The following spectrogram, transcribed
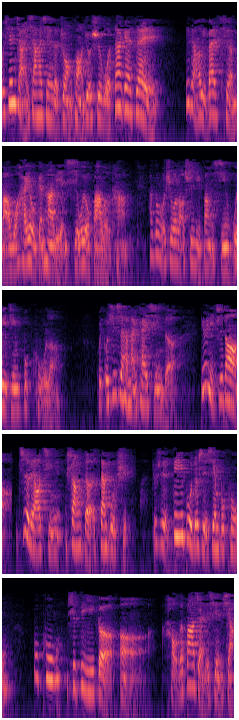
我先讲一下他现在的状况，就是我大概在一两个礼拜前吧，我还有跟他联系，我有 follow 他。他跟我说：“老师，你放心，我已经不哭了。”我我其实还蛮开心的，因为你知道治疗情伤的三部曲，就是第一步就是先不哭，不哭是第一个呃好的发展的现象。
